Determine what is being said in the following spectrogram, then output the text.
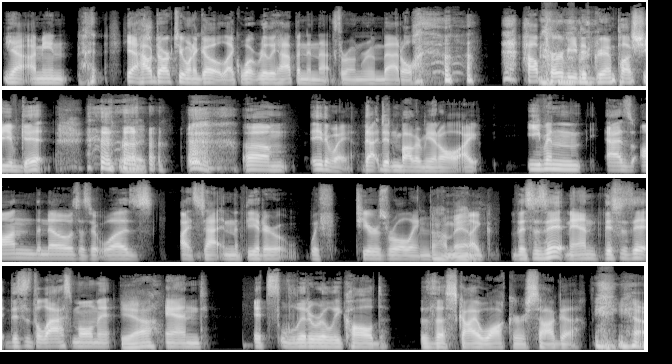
Yeah, I mean, yeah, how dark do you want to go? Like what really happened in that throne room battle? how pervy did Grandpa Sheev get? Right. um either way, that didn't bother me at all. I even as on the nose as it was, I sat in the theater with tears rolling. Oh man. Like this is it, man. This is it. This is the last moment yeah. and it's literally called the Skywalker saga. yeah.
